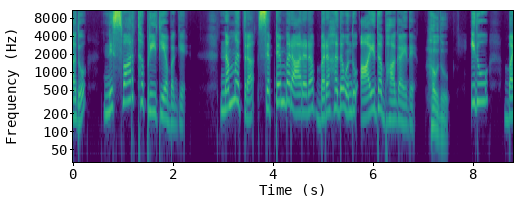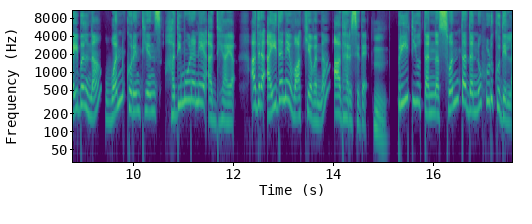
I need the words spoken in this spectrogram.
ಅದು ನಿಸ್ವಾರ್ಥ ಪ್ರೀತಿಯ ಬಗ್ಗೆ. ನಮ್ಮತ್ರ ಸೆಪ್ಟೆಂಬರ್ ಆರರ ಬರಹದ ಒಂದು ಆಯ್ದ ಭಾಗ ಇದೆ. ಹೌದು. ಇದು ಬೈಬಲ್ನ ಒನ್ ಕೊರಿಂಥಿಯನ್ಸ್ ಹದಿಮೂರನೇ ಅಧ್ಯಾಯ ಅದರ ಐದನೇ ವಾಕ್ಯವನ್ನ ಆಧರಿಸಿದೆ. ಪ್ರೀತಿಯು ತನ್ನ ಸ್ವಂತದನ್ನು ಹುಡುಕುದಿಲ್ಲ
